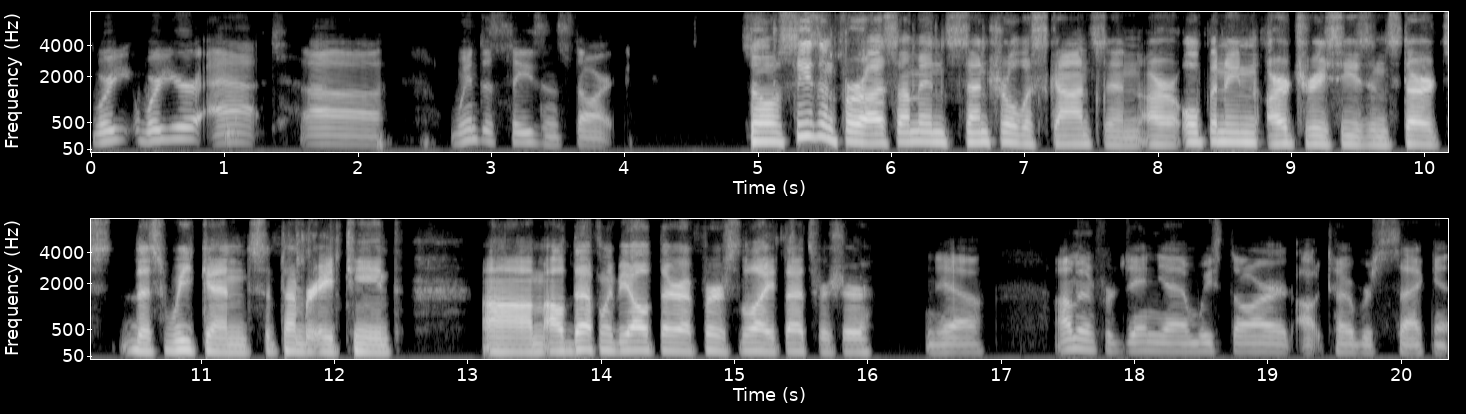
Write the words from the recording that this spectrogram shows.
where where you're at, uh, when does season start? So season for us, I'm in central Wisconsin. Our opening archery season starts this weekend, September 18th. Um, I'll definitely be out there at first light, that's for sure. Yeah. I'm in Virginia and we start October 2nd.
